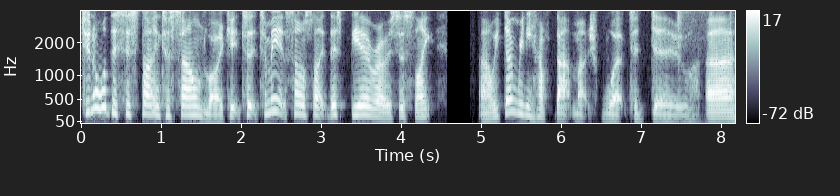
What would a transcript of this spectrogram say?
Do you know what this is starting to sound like? It to, to me, it sounds like this bureau is just like uh, we don't really have that much work to do. Uh,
